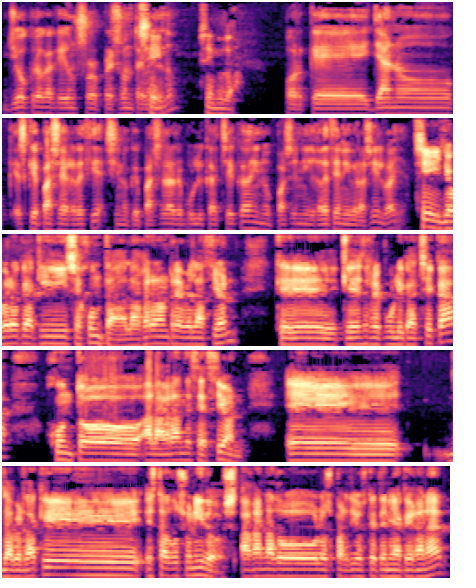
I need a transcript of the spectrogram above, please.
Yo creo que aquí hay un sorpresón tremendo. sin duda. Porque ya no es que pase Grecia, sino que pase la República Checa y no pase ni Grecia ni Brasil, vaya. Sí, yo creo que aquí se junta la gran revelación que, es República Checa junto a la gran decepción. Eh, la verdad que Estados Unidos ha ganado los partidos que tenía que ganar.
